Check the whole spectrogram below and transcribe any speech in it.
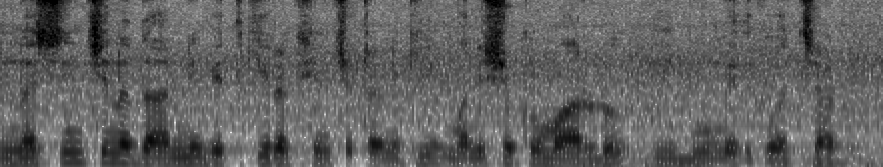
నశించిన దాన్ని వెతికి రక్షించటానికి మనుష్య కుమారుడు ఈ భూమి మీదకి వచ్చాడు.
